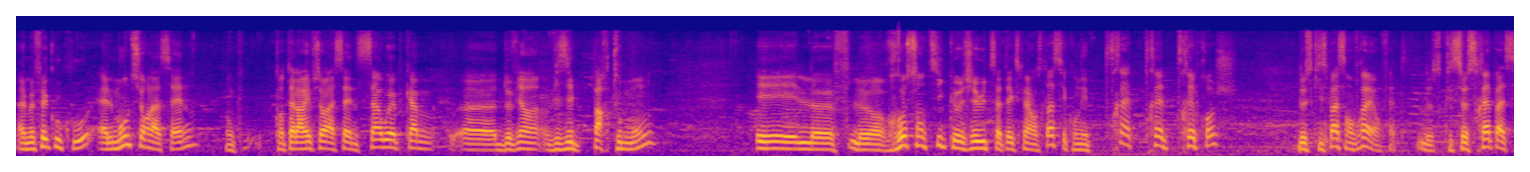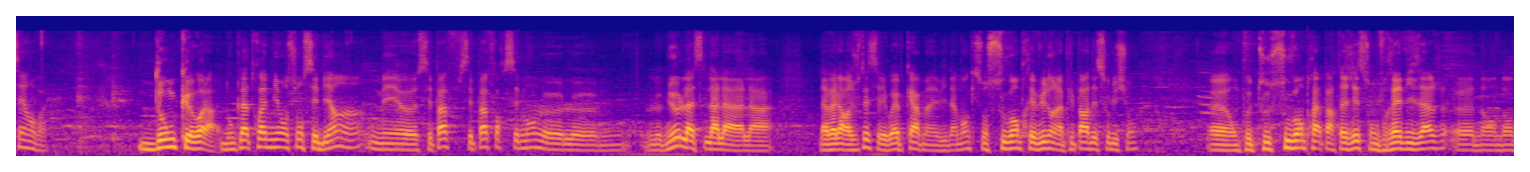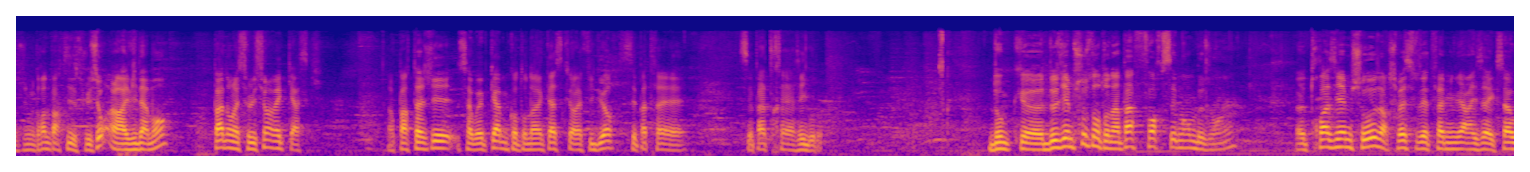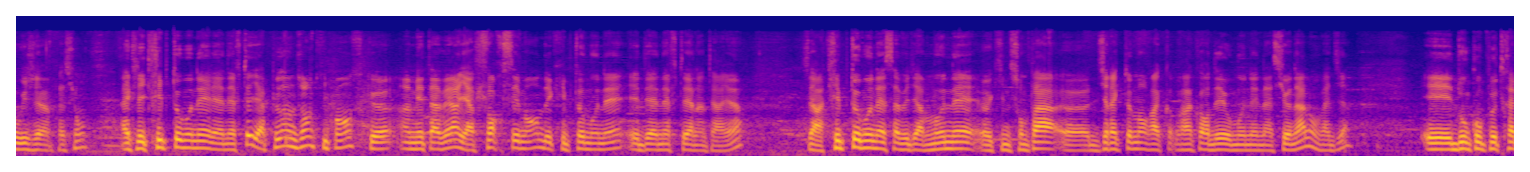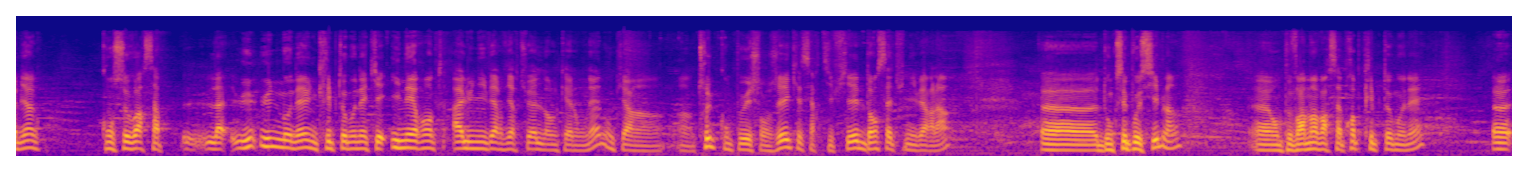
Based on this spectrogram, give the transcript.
Elle me fait coucou. Elle monte sur la scène. Donc, quand elle arrive sur la scène, sa webcam euh, devient visible par tout le monde. Et le, ressenti que j'ai eu de cette expérience-là, c'est qu'on est très, très, très proche de ce qui se passe en vrai, en fait, de ce qui se serait passé en vrai. Donc euh, voilà, donc la troisième dimension c'est bien, hein, mais euh, c'est pas pas forcément le, mieux. La, valeur ajoutée c'est les webcams hein, évidemment qui sont souvent prévues dans la plupart des solutions. Euh, on peut tout souvent partager son vrai visage euh, dans, une grande partie des solutions. Alors évidemment, pas dans les solutions avec casque. Partager sa webcam quand on a un casque sur la figure, c'est pas très, c'est pas très rigolo. Donc euh, deuxième chose dont on n'a pas forcément besoin. troisième chose, alors je ne sais pas si vous êtes familiarisé avec ça, oui j'ai l'impression, avec les crypto-monnaies et les NFT, il y a plein de gens qui pensent qu'un métavers, il y a forcément des crypto-monnaies et des NFT à l'intérieur. C'est-à-dire crypto-monnaie, ça veut dire monnaie euh, qui ne sont pas euh, directement raccordées aux monnaies nationales, on va dire. Et donc on peut très bien concevoir une monnaie, une crypto-monnaie qui est inhérente à l'univers virtuel dans lequel on est. Donc il y a un, truc qu'on peut échanger, qui est certifié dans cet univers-là. Euh, donc c'est possible. Hein. on peut vraiment avoir sa propre crypto-monnaie.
